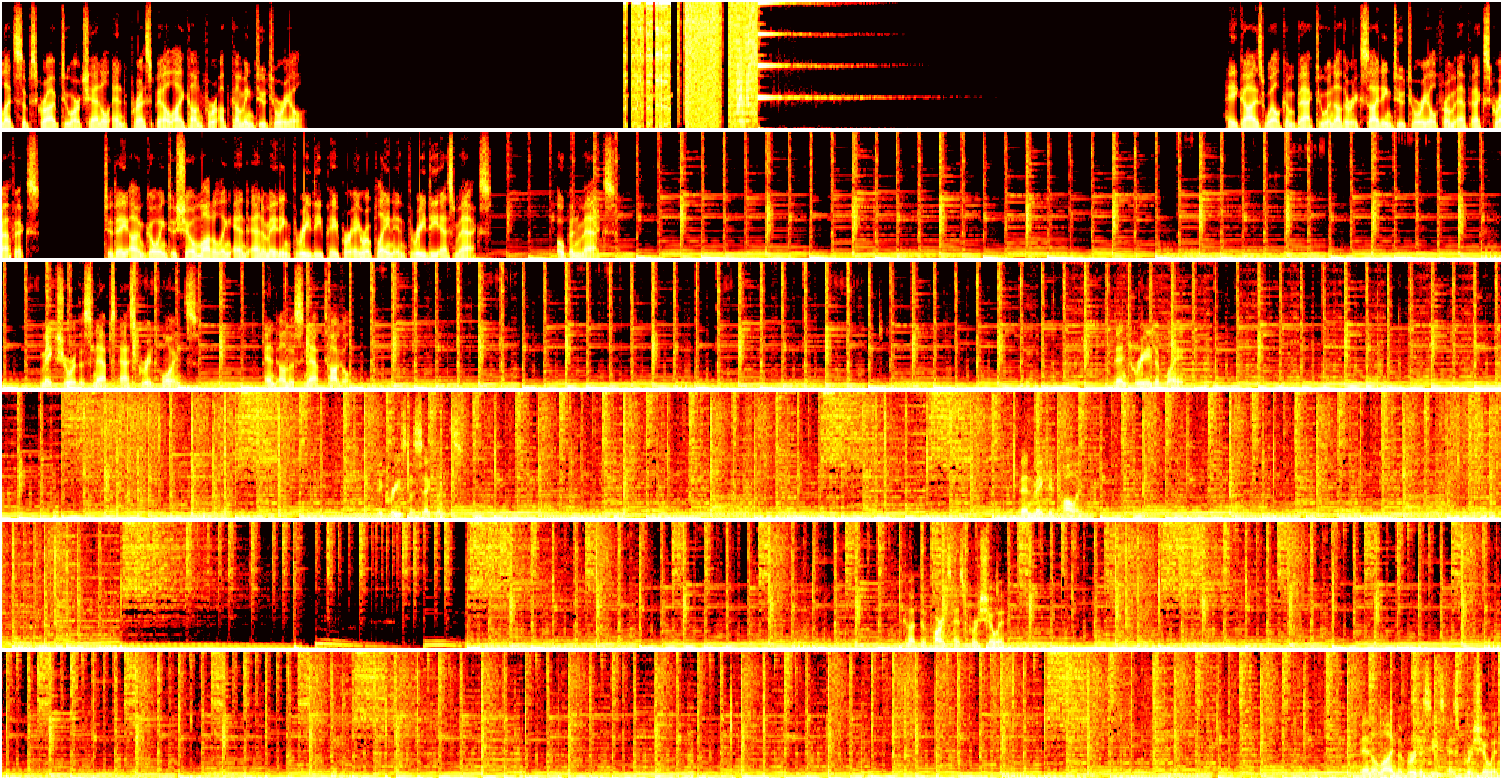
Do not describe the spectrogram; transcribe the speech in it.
Let's subscribe to our channel and press bell icon for upcoming tutorial. Hey guys welcome back to another exciting tutorial from FX Graphix. Today I'm going to show modeling and animating 3D paper aeroplane in 3ds Max. Open Max. Make sure the snaps as grid points. And on the snap toggle. Then create a plane. Decrease the segments. Then make it poly. Cut the parts as per shown. Then align the vertices as per shown.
